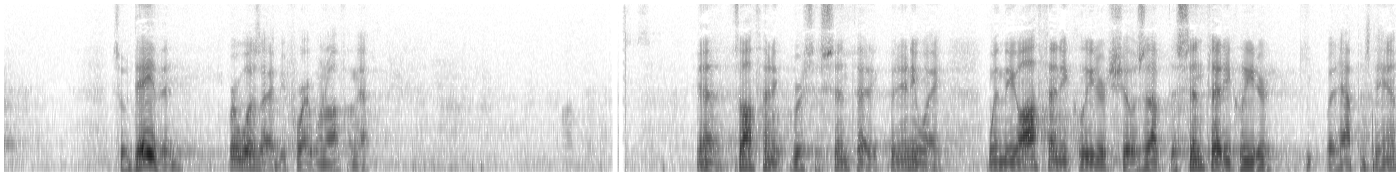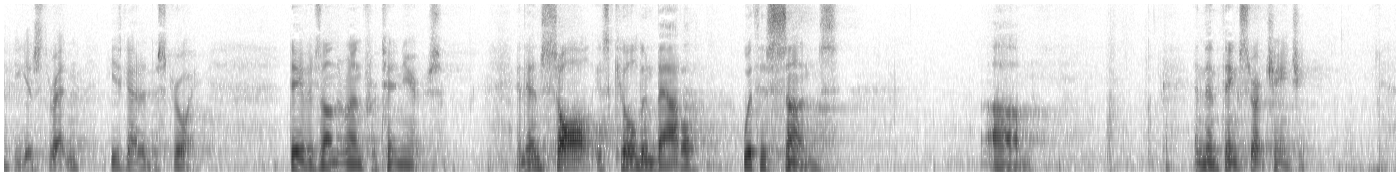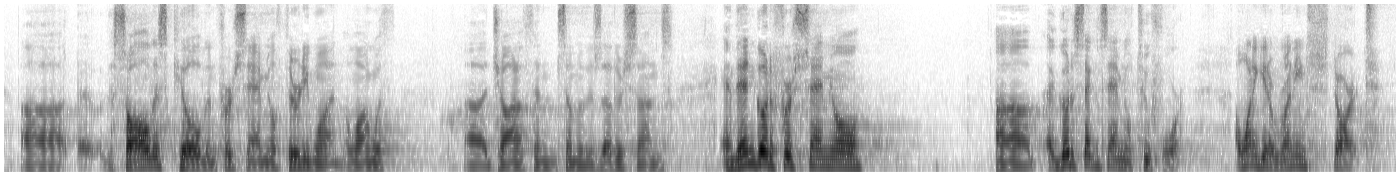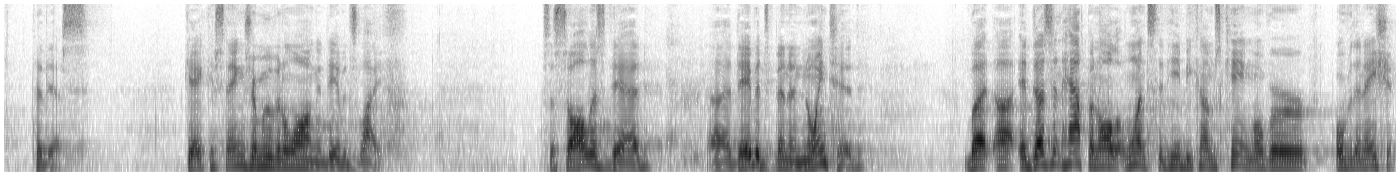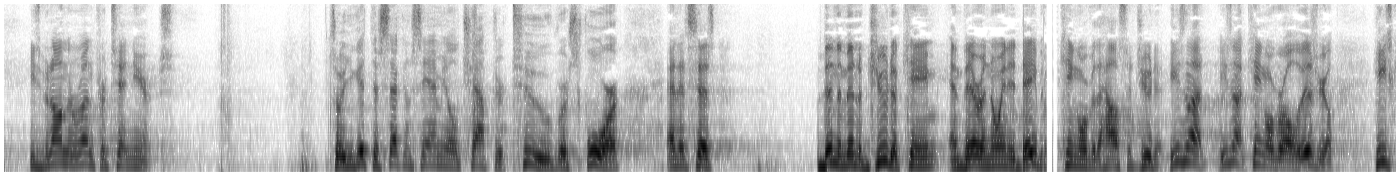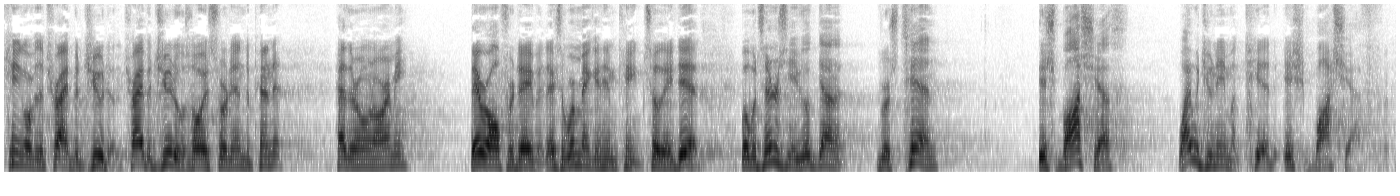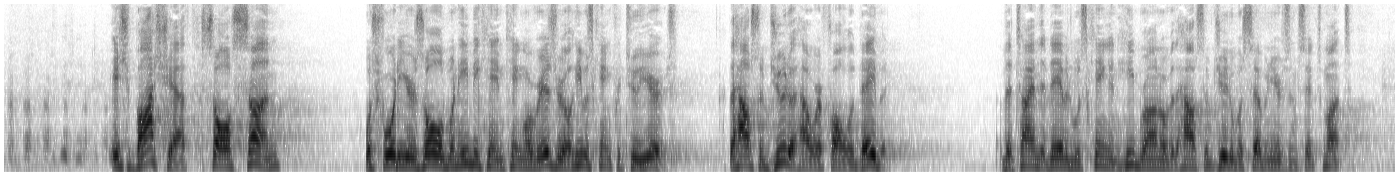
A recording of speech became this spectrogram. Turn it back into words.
So, David, where was I before I went off on that? Yeah, it's authentic versus synthetic. But anyway, when the authentic leader shows up, the synthetic leader, what happens to him? He gets threatened, he's got to destroy. David's on the run for 10 years. And then Saul is killed in battle with his sons. Um, and then things start changing. Uh, Saul is killed in 1 Samuel 31, along with uh, Jonathan and some of his other sons. And then go to 1 Samuel uh, go to 2 Samuel 2 4. I want to get a running start to this, okay, because things are moving along in David's life. So Saul is dead. Uh, David's been anointed, but uh, it doesn't happen all at once that he becomes king over, over the nation. He's been on the run for 10 years. So you get to 2 Samuel chapter 2, verse 4, and it says, then the men of Judah came and there anointed David king over the house of Judah. He's not, he's not king over all of Israel. He's king over the tribe of Judah. The tribe of Judah was always sort of independent, had their own army. They were all for David. They said, We're making him king. So they did. But what's interesting, if you look down at verse 10, Ishbosheth, why would you name a kid Ishbosheth? Ishbosheth, Saul's son, was 40 years old when he became king over Israel. He was king for two years. The house of Judah, however, followed David. The time that David was king in Hebron over the house of Judah was seven years and six months.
